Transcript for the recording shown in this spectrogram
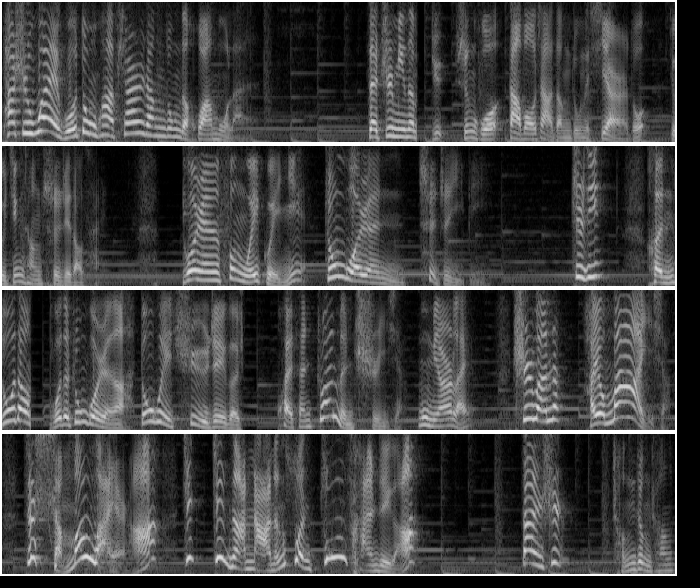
它是外国动画片当中的花木兰。在知名的美剧《生活大爆炸》当中的谢耳朵就经常吃这道菜，美国人奉为鬼孽，中国人嗤之以鼻。至今，很多到美国的中国人啊，都会去这个。快餐专门吃一下，慕名而来，吃完呢还要骂一下，这什么玩意儿啊？这这哪哪能算中餐这个啊？但是程正昌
